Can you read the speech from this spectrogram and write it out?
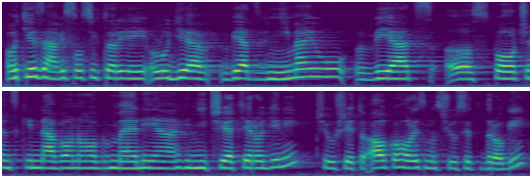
alebo tie závislosti, ktoré ľudia viac vnímajú, viac e, spoločensky navonok v médiách ničia tie rodiny, či už je to alkoholizmus, či už je to drogy.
